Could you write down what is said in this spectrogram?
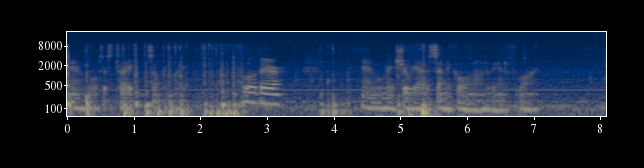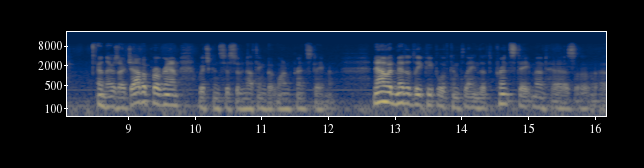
And we'll just type something like hello there. And we'll make sure we add a semicolon onto the end of the line. And there's our Java program, which consists of nothing but one print statement. Now, admittedly, people have complained that the print statement has a, a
